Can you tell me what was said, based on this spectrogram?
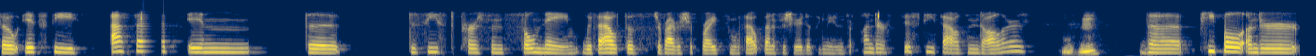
So if the assets in the deceased person's sole name without those survivorship rights and without beneficiary designations are under $50,000, hmm the people under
